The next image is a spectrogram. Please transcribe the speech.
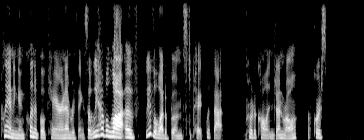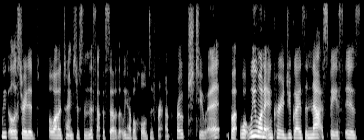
planning and clinical care and everything. So we have a lot of we have a lot of bones to pick with that protocol in general. Of course, we've illustrated a lot of times just in this episode that we have a whole different approach to it. But what we want to encourage you guys in that space is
